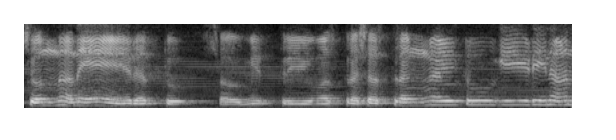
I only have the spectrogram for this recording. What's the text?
ചൊന്ന നേരത്തു സൗമിത്രിയും അസ്ത്രശസ്ത്രങ്ങൾ തൂകിയിടിനാൻ.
